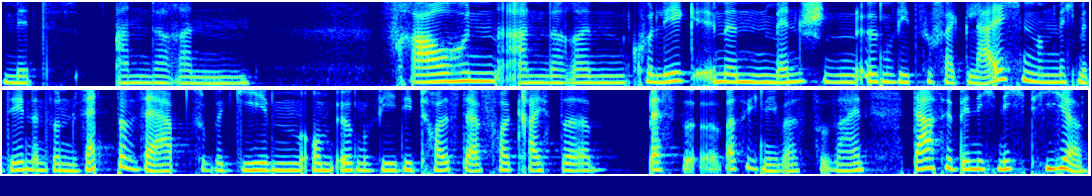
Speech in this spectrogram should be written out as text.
mit anderen Frauen, anderen KollegInnen, Menschen irgendwie zu vergleichen und mich mit denen in so einen Wettbewerb zu begeben, um irgendwie die tollste, erfolgreichste, beste, weiß ich nicht was zu sein. Dafür bin ich nicht hier.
